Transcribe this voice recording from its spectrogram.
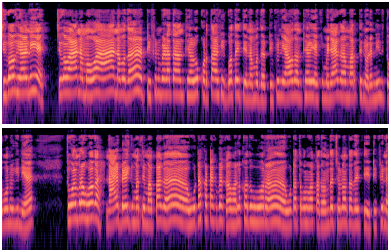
ಚಿಗೋಗಿ ಹೇಳಿ ಚಿಗವ್ವ, ನಮ್ಮವ್ವ ನಮ್ಮದ ಟಿಫಿನ್ ಬೇಡತ ಅಂತ ಹೇಳು ಕೊಡ್ತಾ ಆಕಿ ಗೊತ್ತೈತಿ. ನಮ್ಮದ ಟಿಫಿನ್ ಯಾವ್ದು ಅಂತ ಹೇಳಿ ಆಕಿ ಮನ್ಯಾಗ ಮರ್ತೀನಿ ನೋಡ, ನೀನು ತಗೊಂಡ್ ಹೋಗಿನಿ. ತಗೊಂಡ್ ಬರೋ ಹೋಗ, ನಾಳೆ ಬೆಳಿಗ್ಗೆ ಮತ್ತೆ ನಿಮ್ಮ ಅಪ್ಪಾಗ ಊಟ ಕಟ್ಟಾಕ್ಬೇಕ. ಹೊಲಕ್ಕದು ಹೋರ, ಊಟ ತಗೊಂಡ್ ಹೋಗಕ್ ಅದೊಂದ ಚಲೋ ಅಂತದೈತಿ ಟಿಫಿನ್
